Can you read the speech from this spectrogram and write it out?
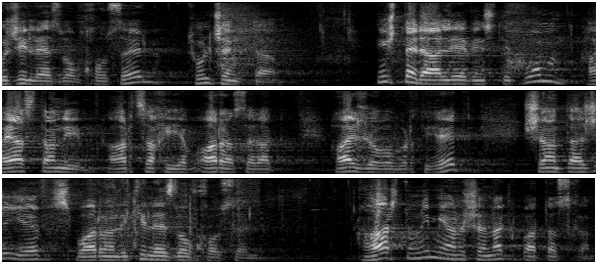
ուժի լեզվով խոսել թույլ չենք տա։ Ինչն էր Ալիևին ստիպում Հայաստանի, Արցախի եւ առասարակ հայ ժողովրդի հետ շանտաժի եւ սպառնալիքի լեզվով խոսել։ Հարցն ունի միանշանակ պատասխան։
